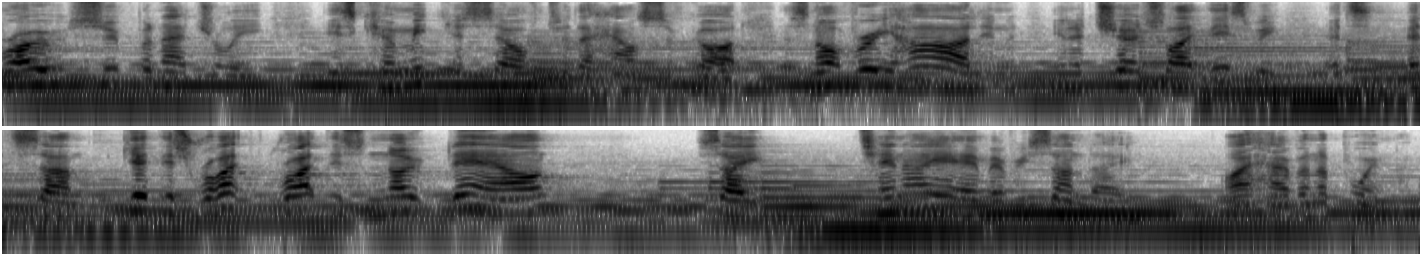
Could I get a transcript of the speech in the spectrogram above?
grow supernaturally is commit yourself to the house of God. It's not very hard in, in a church like this. We, it's it's um, get this right, write this note down. Say 10 a.m. every Sunday, I have an appointment.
